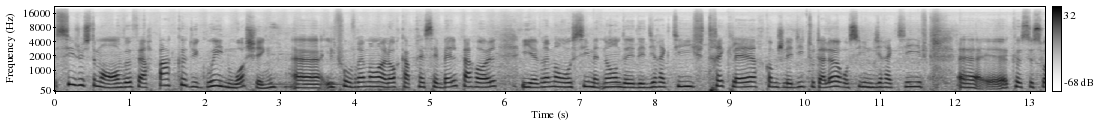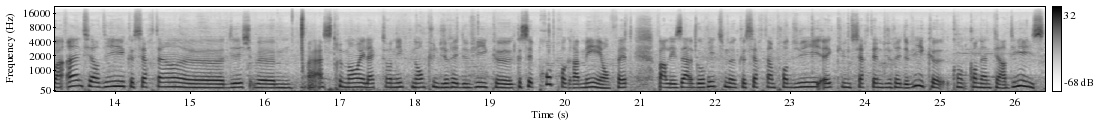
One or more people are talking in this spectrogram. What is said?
si justement on veut faire pas que du greenwashing, il faut vraiment alors qu'après ces belles paroles, il y ait vraiment aussi maintenant des, des directive très claire, comme je l'ai dit tout à l'heure, aussi une directive euh, que ce soit interdit, que certains euh, euh, instruments électroniques n'ont qu'une durée de vie, que, que c'est pro-programmé en fait par les algorithmes, que certains produits aient qu'une certaine durée de vie, qu'on qu interdise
